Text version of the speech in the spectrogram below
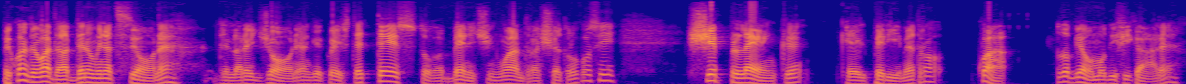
Per quanto riguarda la denominazione della regione, anche questo è testo, va bene 50, lasciatelo così, shape length, che è il perimetro, qua lo dobbiamo modificare,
